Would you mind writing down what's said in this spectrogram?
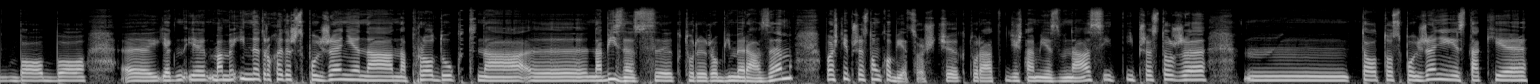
bo, bo jak, jak mamy inne trochę też spojrzenie na, na produkt, na, na biznes, który robimy razem, właśnie przez tą kobiecość, e, która gdzieś tam jest w nas i, i przez to, że mm, to, to spojrzenie jest takie,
